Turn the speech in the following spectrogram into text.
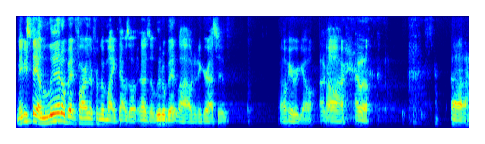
Maybe stay a little bit farther from the mic. That was a that was a little bit loud and aggressive. Oh, here we go. Okay. Uh, I will. uh,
